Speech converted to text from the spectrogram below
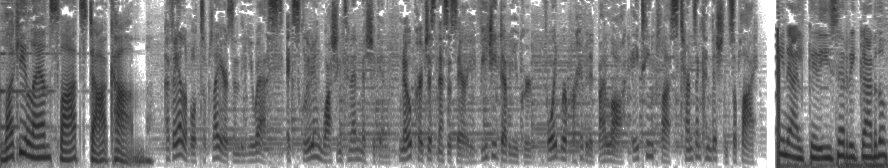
LuckyLandSlots.com. Available to players in the U.S., excluding Washington and Michigan. No purchase necessary. VGW Group. Void where prohibited by law. 18 plus. Terms and conditions apply. Final que dice Ricardo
